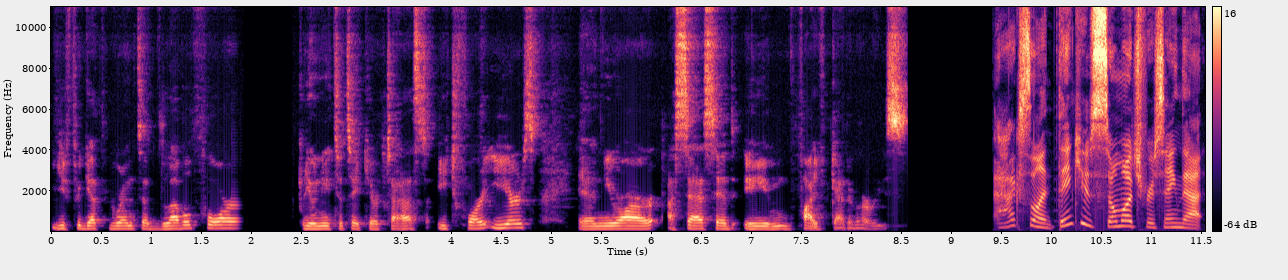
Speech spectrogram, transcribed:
if you get granted level four, you need to take your test each four years, and you are assessed in five categories. Excellent. Thank you so much for saying that.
